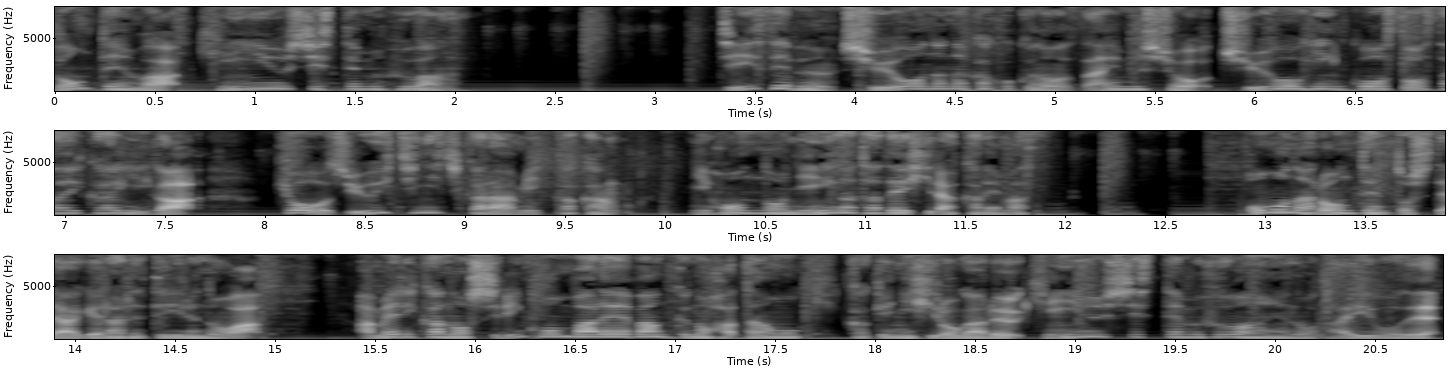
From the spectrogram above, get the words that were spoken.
論点は金融システム不安。G7 主要7カ国の財務省中央銀行総裁会議が今日11日から3日間、日本の新潟で開かれます。主な論点として挙げられているのは、アメリカのシリコンバレーバンクの破綻をきっかけに広がる金融システム不安への対応で、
